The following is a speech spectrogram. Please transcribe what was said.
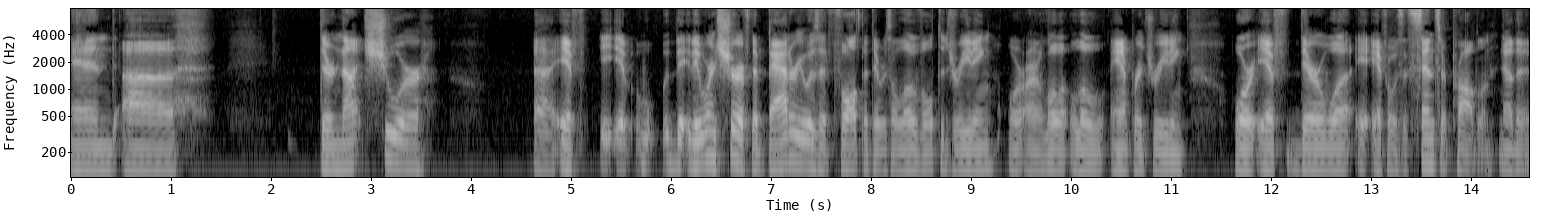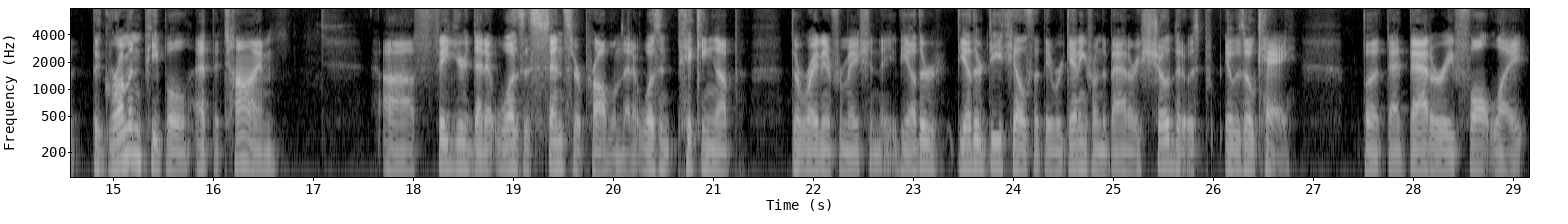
and uh, they're not sure. Uh, if it, they weren't sure if the battery was at fault, that there was a low voltage reading or, or a low low amperage reading, or if there was if it was a sensor problem. Now the the Grumman people at the time uh, figured that it was a sensor problem, that it wasn't picking up the right information. The, the other the other details that they were getting from the battery showed that it was it was okay, but that battery fault light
